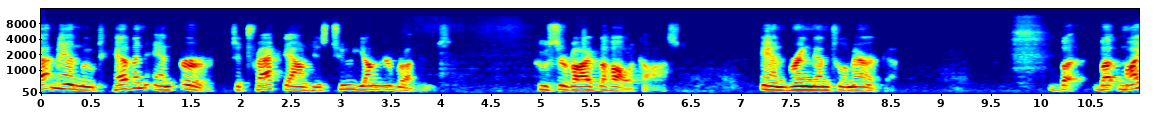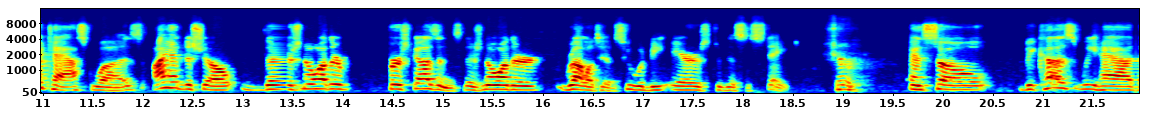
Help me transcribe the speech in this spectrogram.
that man moved heaven and earth to track down his two younger brothers who survived the Holocaust and bring them to America. But but my task was I had to show there's no other first cousins, there's no other relatives who would be heirs to this estate. Sure. And so, because we had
